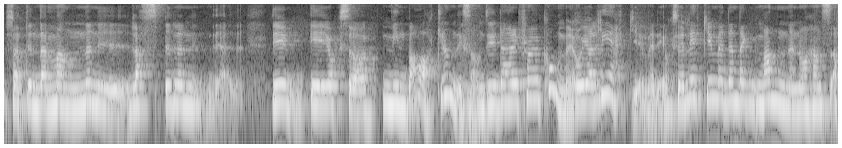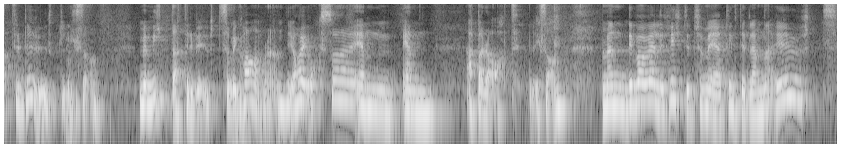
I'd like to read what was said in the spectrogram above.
Så att den där mannen i lastbilen, det är ju också min bakgrund liksom. Det är ju därifrån jag kommer. Och jag leker ju med det också. Jag leker ju med den där mannen och hans attribut liksom. Med mitt attribut som är kameran. Jag har ju också en, en apparat liksom. Men det var väldigt viktigt för mig att inte lämna ut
